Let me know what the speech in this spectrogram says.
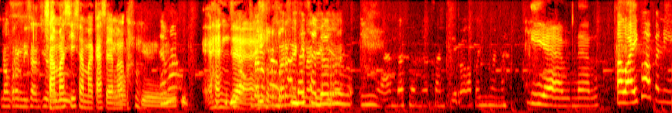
nongkrong di San Siro Sama dulu. sih sama Kak Seno. Oke. emang Iya, Anjay. kita nongkrong bareng ambasador ya. ini ya ambasador San Siro apa gimana Iya benar. Kalau Aiko apa nih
